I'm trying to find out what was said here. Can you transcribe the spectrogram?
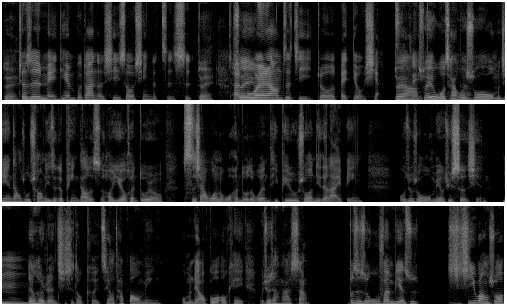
对。就是每天不断的吸收新的知识，对，才不会让自己就被丢下对啊，所以我才会说，我们今天当初创立这个频道的时候，也有很多人私下问了我很多的问题，比如说你的来宾，我就说我没有去设限，嗯，任何人其实都可以，只要他报名，我们聊过，OK，我就让他上，不只是无分别，是希望说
